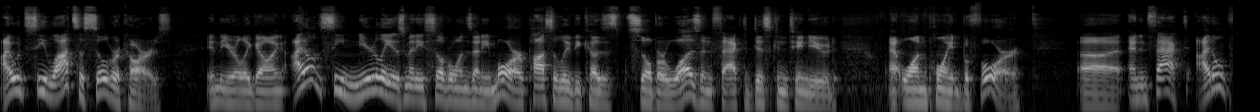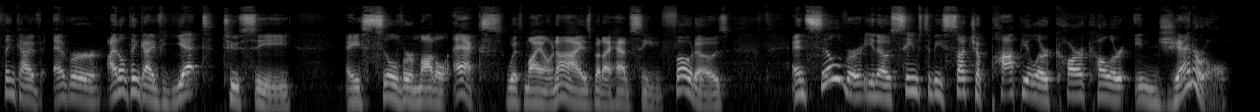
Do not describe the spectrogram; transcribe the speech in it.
I would see lots of silver cars in the early going. I don't see nearly as many silver ones anymore, possibly because silver was, in fact, discontinued at one point before. Uh, and in fact, I don't think I've ever, I don't think I've yet to see a silver Model X with my own eyes, but I have seen photos. And silver, you know, seems to be such a popular car color in general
